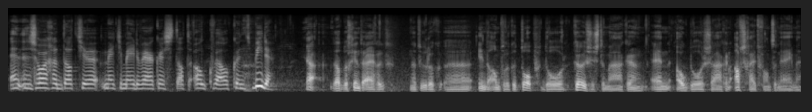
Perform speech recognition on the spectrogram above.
en, zorgen dat je met je medewerkers dat ook wel kunt bieden. Ja, dat begint eigenlijk natuurlijk uh, in de ambtelijke top door keuzes te maken en ook door zaken afscheid van te nemen.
